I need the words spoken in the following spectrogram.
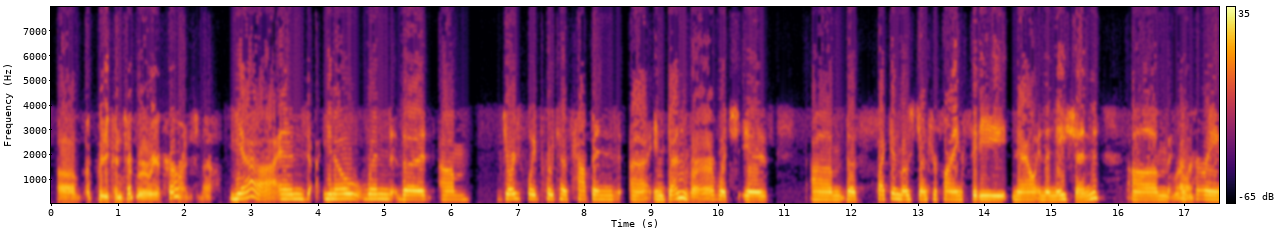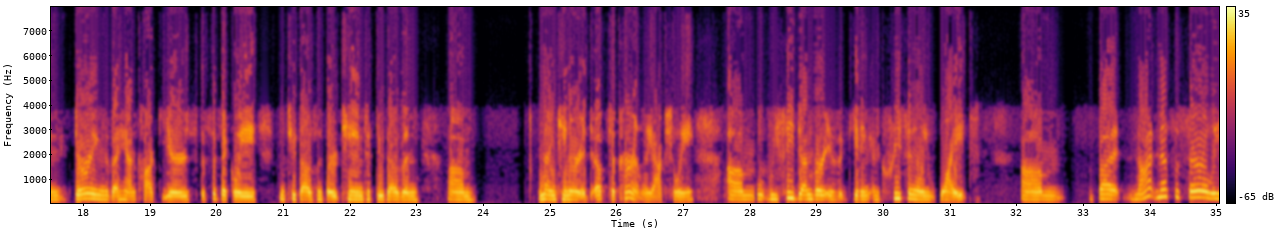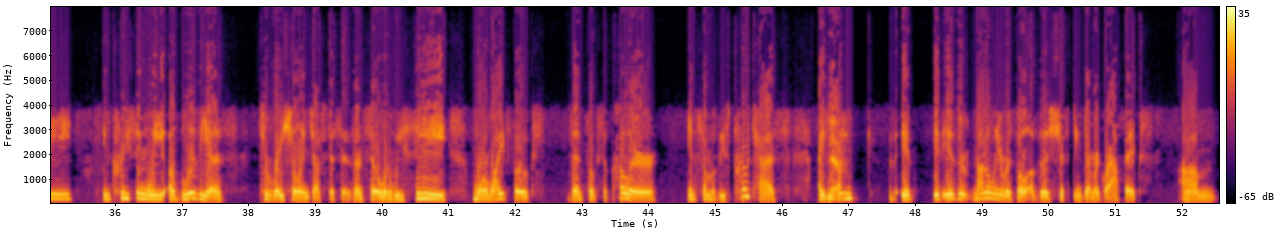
uh, a pretty contemporary occurrence now. Yeah, and you know when the um, George Floyd protests happened uh, in Denver, which is um, the second most gentrifying city now in the nation, um, really? occurring during the Hancock years, specifically in 2013 to 2019, or up to currently, actually. Um, we see Denver is getting increasingly white um, but not necessarily increasingly oblivious to racial injustices. And so when we see more white folks than folks of color in some of these protests, I yeah. think it it is a, not only a result of the shifting demographics um,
